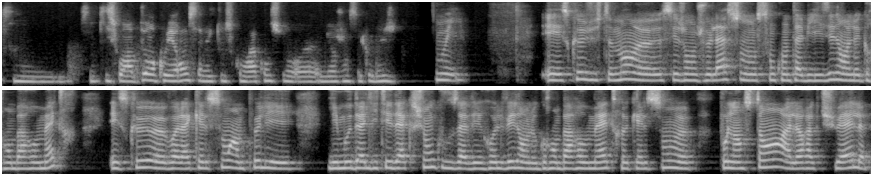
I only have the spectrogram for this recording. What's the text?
qui, qui, soit un peu en cohérence avec tout ce qu'on raconte sur l'urgence écologique. Oui. Et est-ce que justement ces enjeux-là sont, sont comptabilisés dans le grand baromètre? Est-ce que euh, voilà, quelles sont un peu les, modalités d'action que vous avez relevées dans le grand baromètre? Quelles sont euh, pour l'instant, à l'heure actuelle,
